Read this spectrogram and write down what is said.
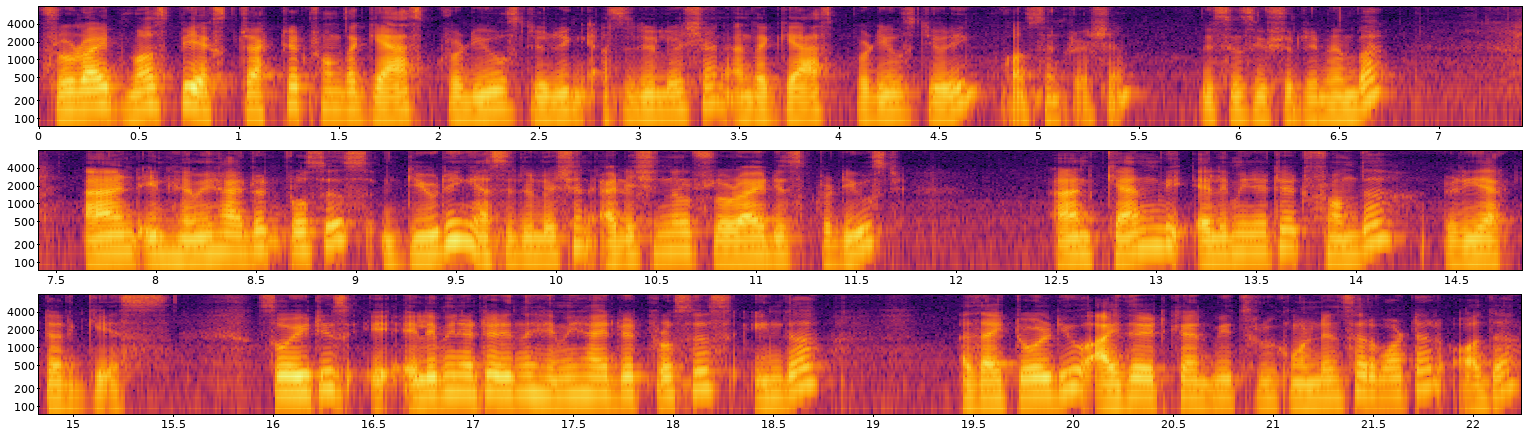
fluoride must be extracted from the gas produced during acidulation and the gas produced during concentration this is you should remember and in hemihydrate process during acidulation additional fluoride is produced and can be eliminated from the reactor gas. So, it is eliminated in the hemihydrate process in the as I told you either it can be through condenser water or the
